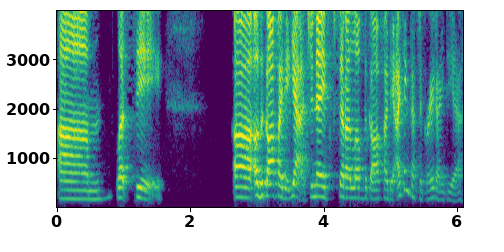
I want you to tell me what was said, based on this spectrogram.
Um, let's see. Uh, oh, the golf idea. Yeah, Janae said, I love the golf idea. I think that's a great idea.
